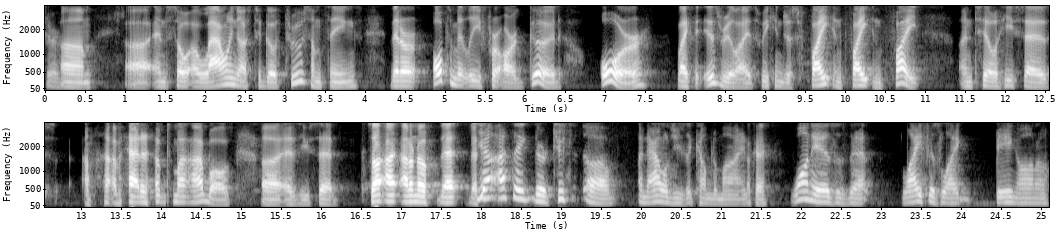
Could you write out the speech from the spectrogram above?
Sure. um, uh, and so allowing us to go through some things that are ultimately for our good, or like the Israelites, we can just fight and fight and fight until He says, "I'm- "I've had it up to my eyeballs," uh, as you said. So I, I don't know if that that's yeah, I think there are two th- uh, analogies that come to mind. okay. One is is that life is like being on a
